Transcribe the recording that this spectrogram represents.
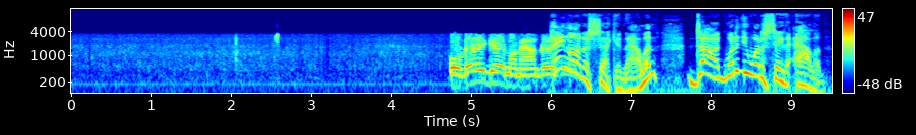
Well, very good, my man. Very Hang good. on a second, Alan. Doug, what did you want to say to Alan?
